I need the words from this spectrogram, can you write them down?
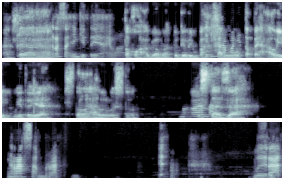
asa rasanya gitu ya emang. tokoh agama tuh dilimpahkan ke teh alif gitu ya setelah lulus tuh. Oh, ustazah. Ngerasa berat berat.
